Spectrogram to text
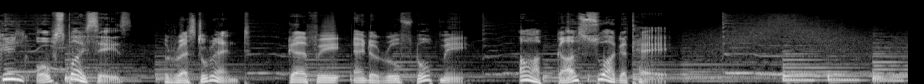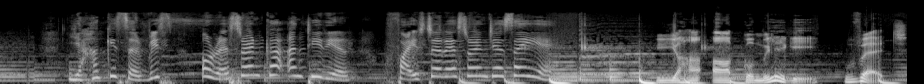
king of spices restaurant cafe and rooftop में आपका स्वागत है यहाँ की सर्विस और रेस्टोरेंट का इंटीरियर फाइव स्टार रेस्टोरेंट जैसा ही है। यहाँ आपको मिलेगी veg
